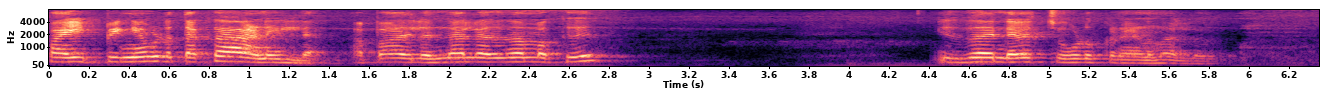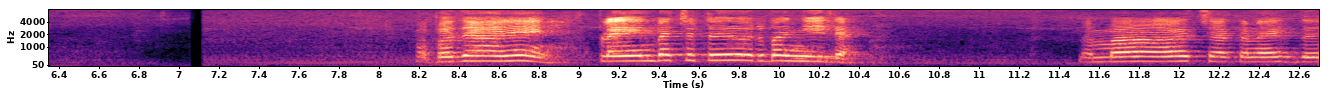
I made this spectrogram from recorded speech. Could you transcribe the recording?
പൈപ്പിങ് ഇവിടുത്തെ കാണില്ല. അപ്പോൾ അതിൽ നല്ലത് നമുക്ക് ഇത് തന്നെ വെച്ച് കൊടുക്കണതാണ് നല്ലത്. അപ്പോൾ ഞാനേ പ്ലെയിൻ വെച്ചിട്ട് ഒരു ഭംഗിയില്ല. നമ്മ വെച്ചേക്കണ ഇത്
